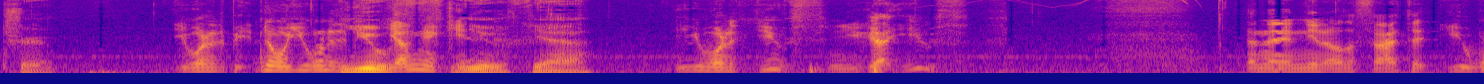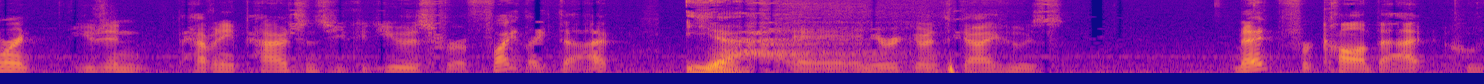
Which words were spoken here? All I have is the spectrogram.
true. You wanted to be no. You wanted to Youth, be young again. youth, yeah. You wanted youth, and you got youth. And then you know the fact that you weren't, you didn't have any passions you could use for a fight like that, Yeah. and you're going with the guy who's meant for combat, who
